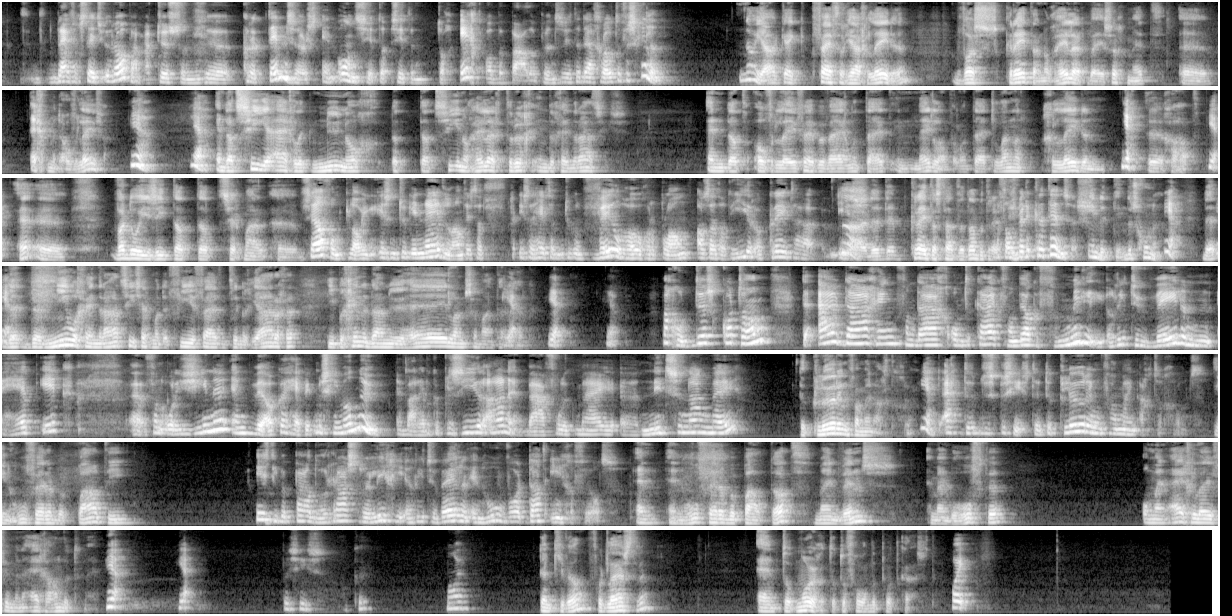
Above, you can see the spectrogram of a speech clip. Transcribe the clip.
het blijft nog steeds Europa, maar tussen de Cretensers en ons zitten, zitten toch echt op bepaalde punten zitten daar grote verschillen. Nou ja, kijk, 50 jaar geleden was Kreta nog heel erg bezig met eh, echt met overleven. Ja, ja, En dat zie je eigenlijk nu nog, dat, dat zie je nog heel erg terug in de generaties. En dat overleven hebben wij al een tijd in Nederland al een tijd langer geleden ja, eh, gehad. ja. Hè? eh, waardoor je ziet dat, dat zeg maar, eh, Zelfontplooiing is natuurlijk in Nederland, is dat, is dat, heeft dat natuurlijk een veel hoger plan als dat dat hier op Kreta is. nou, de, de Kreta staat wat dat betreft Althans bij de Cretensers. in de kinderschoenen. Ja, De, Ja. de, de nieuwe generatie, zeg maar de 4, 25-jarigen, die beginnen daar nu heel langzaam aan te Ja. ruiken. ja, ja. Maar goed, dus kortom, de uitdaging vandaag om te kijken van welke familierituelen heb ik. eh, van origine en welke heb ik misschien wel nu? En waar heb ik er plezier aan en waar voel ik mij eh, niet zo lang mee? De kleuring van mijn achtergrond. Ja, eigenlijk de, dus precies, de, de kleuring van mijn achtergrond. In hoeverre bepaalt die Is die bepaald door ras, religie en rituelen en hoe wordt dat ingevuld? En in hoeverre bepaalt dat mijn wens en mijn behoefte om mijn eigen leven in mijn eigen handen te nemen? Ja, ja, precies. Oké. Mooi. Dankjewel voor het luisteren. En tot morgen, tot de volgende podcast. Hoi.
